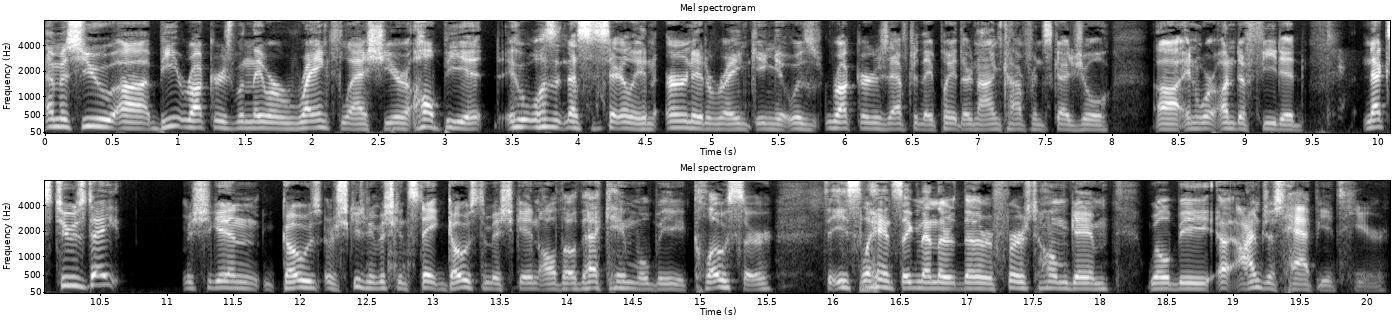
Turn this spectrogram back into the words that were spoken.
MSU uh, beat Rutgers when they were ranked last year, albeit it wasn't necessarily an earned ranking. It was Rutgers after they played their non conference schedule uh, and were undefeated. Next Tuesday, Michigan goes, or excuse me, Michigan State goes to Michigan, although that game will be closer to East hmm. Lansing than their, their first home game will be. Uh, I'm just happy it's here.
